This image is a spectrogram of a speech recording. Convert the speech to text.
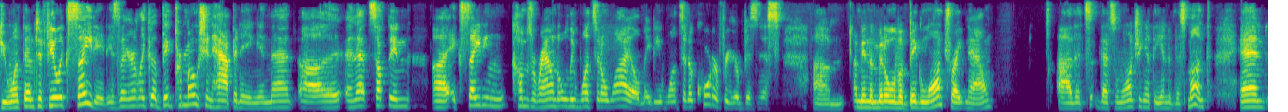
do you want them to feel excited? Is there like a big promotion happening and that uh, and that's something uh, exciting comes around only once in a while, maybe once in a quarter for your business. Um, I'm in the middle of a big launch right now uh, that's that's launching at the end of this month, and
